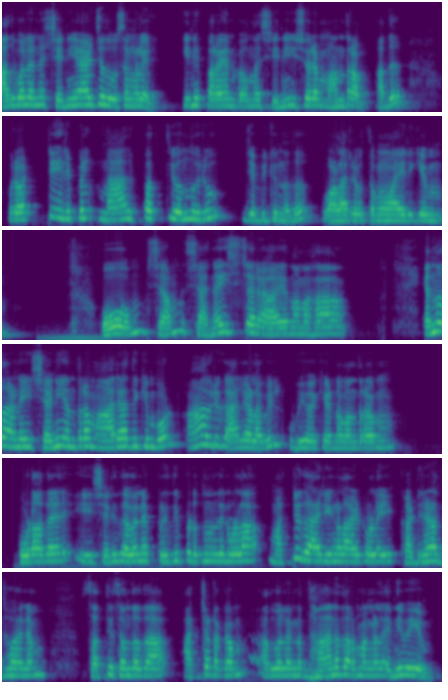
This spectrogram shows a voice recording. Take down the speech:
അതുപോലെ തന്നെ ശനിയാഴ്ച ദിവസങ്ങളിൽ ഇനി പറയാൻ പോകുന്ന ശനീശ്വര മന്ത്രം അത് ഒരൊറ്റ ഇരിപ്പിൽ നാൽപ്പത്തിയൊന്നൊരു ജപിക്കുന്നത് വളരെ ഉത്തമമായിരിക്കും. ഓം ശം ശനൈശ്വരായ നമഃ. എന്നതാണ് ഈ ശനി യന്ത്രം ആരാധിക്കുമ്പോൾ ആ ഒരു കാലയളവിൽ ഉപയോഗിക്കേണ്ട മന്ത്രം. കൂടാതെ ഈ ശനിദേവനെ പ്രീതിപ്പെടുത്തുന്നതിനുള്ള മറ്റു കാര്യങ്ങളായിട്ടുള്ള ഈ കഠിനാധ്വാനം സത്യസന്ധത അച്ചടക്കം അതുപോലെ തന്നെ ദാനധർമ്മങ്ങൾ എന്നിവയും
